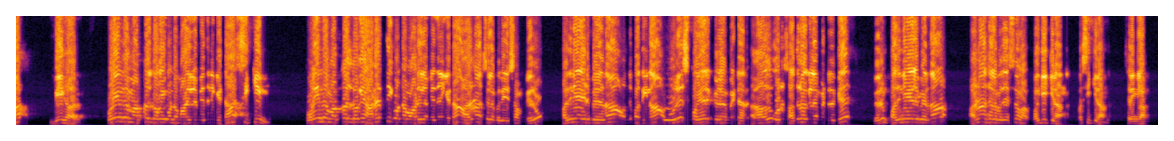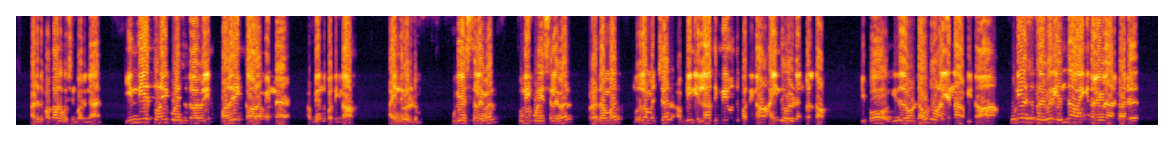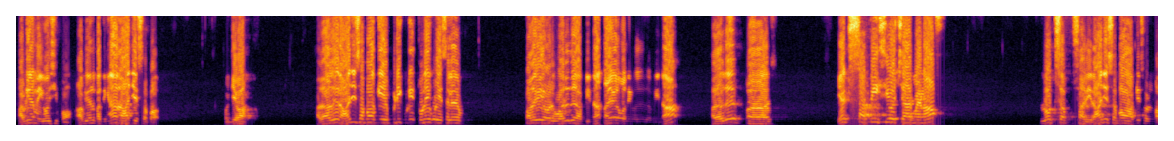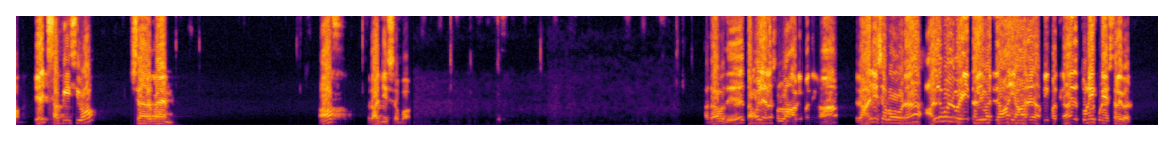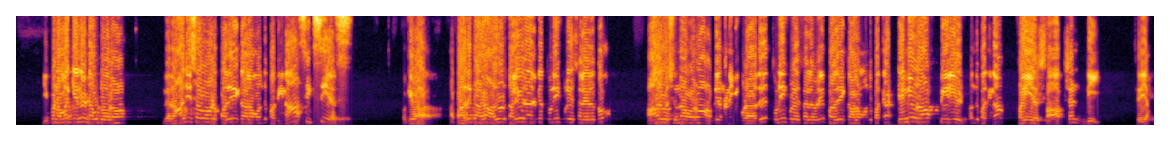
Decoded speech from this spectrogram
பீகார். குறைந்த மக்கள் தொகை கொண்ட மாநிலம் எதுன்னு கேட்டா சிக்கிம். குறைந்த மக்கள் தொகை அடர்த்தி கொண்ட மாநிலம் எதுன்னு கேட்டா அருணாச்சல பிரதேசம் வெறும் பதினேழு பேர் தான் வந்து பாத்தீங்கன்னா ஒரு ஸ்கொயர் கிலோமீட்டர் அதாவது ஒரு சதுர கிலோமீட்டருக்கு வெறும் பதினேழு பேர் தான் அருணாச்சல பிரதேச வகிக்கிறாங்க வசிக்கிறாங்க. சரிங்களா? அடுத்து பத்தாவது கொஸ்டின் பாருங்க. இந்திய துணை குடியரசுத் தலைவரின் பதவிக்காலம் என்ன? அப்படி வந்து பாத்தீங்கன்னா ஐந்து வருடம். குடியரசுத் தலைவர் துணை குடியரசுத் தலைவர் பிரதமர் முதலமைச்சர் அப்படின்னு எல்லாத்துக்குமே வந்து பாத்தீங்கன்னா ஐந்து வருடங்கள் தான். இப்போ இதுல ஒரு டவுட் வரும். என்ன அப்படின்னா குடியரசுத் தலைவர் எந்த அவைக்கு தலைவரா இருக்காரு? அப்படின்னு நம்ம யோசிப்போம். அப்படி வந்து பாத்தீங்கன்னா ராஜ்யசபா. ஓகேவா? அதாவது ராஜ்யசபாக்கு எப்படி குடி துணை குடியரசுத் பதவி அவருக்கு வருது அப்படின்னா தலைவர் பதவி வருது அப்படின்னா அதாவது ex officio chairman of Lok Sabha sorry Rajya Sabha அப்படின்னு சொல்லுவாங்க. Ex officio chairman of Rajya Sabha. அதாவது தமிழ் என்ன சொல்லுவாங்க அப்படின்னு பாத்தீங்கன்னா ராஜ்யசபாவோட அலுவல் வழி தலைவர் தான் யாரு அப்படின்னு பாத்தீங்கன்னா இது துணை குடியரசுத் தலைவர். இப்ப நமக்கு என்ன டவுட் வரும்? இந்த ராஜ்யசபாவோட பதவி காலம் வந்து பாத்தீங்கன்னா சிக்ஸ் இயர்ஸ் ஓகேவா அப்ப அதுக்காக அதோட தலைவரா இருக்க துணை குடியரசுத் தலைவருக்கும் ஆறு வருஷம் தான் வரும் அப்படின்னு நினைக்க கூடாது துணை குடியரசுத் தலைவரின் பதவி காலம் வந்து பாத்தீங்கன்னா டென்யூர் ஆஃப் பீரியட் வந்து பாத்தீங்கன்னா ஃபைவ் இயர்ஸ் ஆப்ஷன் டி சரியா?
